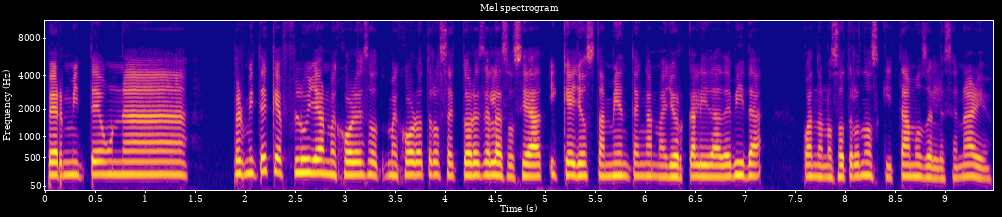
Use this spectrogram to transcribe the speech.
permite una permite que fluyan mejores, mejor otros sectores de la sociedad y que ellos también tengan mayor calidad de vida cuando nosotros nos quitamos del escenario.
